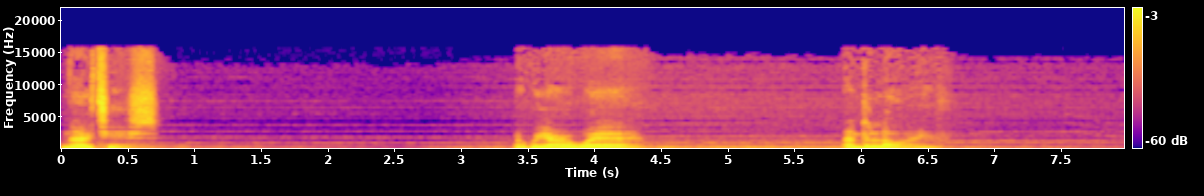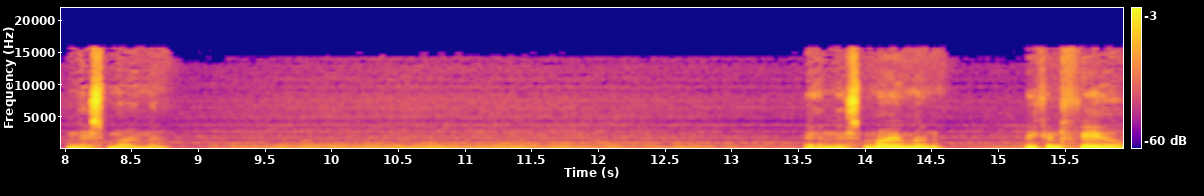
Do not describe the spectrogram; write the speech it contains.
Notice that we are aware and alive in this moment. in this moment, we can feel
